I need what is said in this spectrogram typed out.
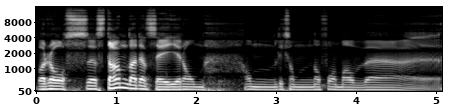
vad rasstandarden säger om, om liksom någon form av, eh,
